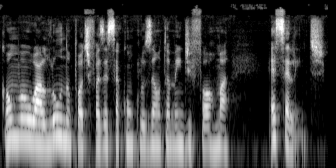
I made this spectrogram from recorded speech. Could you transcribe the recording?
Como o aluno pode fazer essa conclusão também de forma excelente?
